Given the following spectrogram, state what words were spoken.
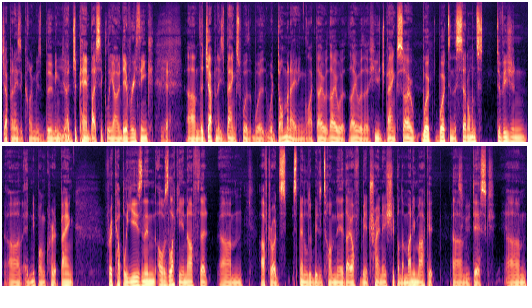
Japanese economy was booming. Uh, Mm. Japan basically owned everything Yeah. um, the Japanese banks were, were were dominating. Like they were they were they were the huge banks. So worked worked in the settlements division uh, at Nippon Credit Bank for a couple of years, and then I was lucky enough that um, after I'd spent a little bit of time there, they offered me a traineeship on the money market um, desk. Um,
